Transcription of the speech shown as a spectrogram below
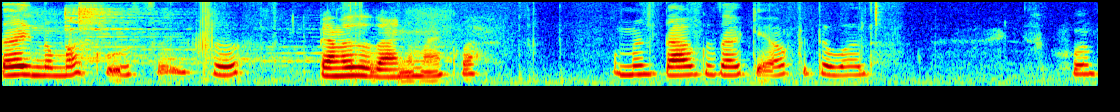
Dynamax olsaydı Bende de dynamite var. ama daha güzel kıyafeti var. Yusuf'un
